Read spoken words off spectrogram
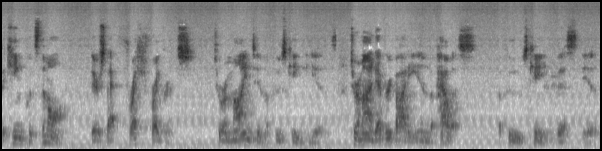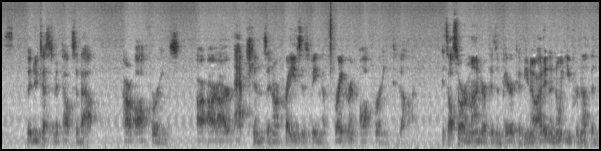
the king puts them on, there's that fresh fragrance to remind him of whose king he is, to remind everybody in the palace of whose king this is. The New Testament talks about our offerings, our, our, our actions, and our praises being a fragrant offering to God it's also a reminder of his imperative. You know, I didn't anoint you for nothing.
